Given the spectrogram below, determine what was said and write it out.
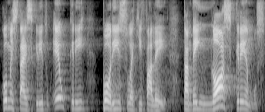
como está escrito, eu criei por isso é que falei. Também nós cremos,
